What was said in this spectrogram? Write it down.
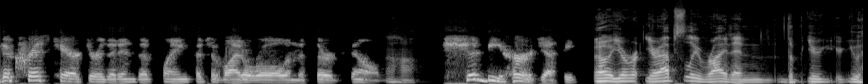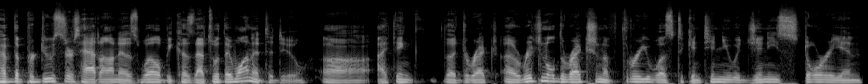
The Chris character that ends up playing such a vital role in the third film uh-huh. should be her, Jesse. Oh, you're you're absolutely right, and the you you have the producer's hat on as well because that's what they wanted to do. Uh, I think the direct original direction of three was to continue with Ginny's story and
